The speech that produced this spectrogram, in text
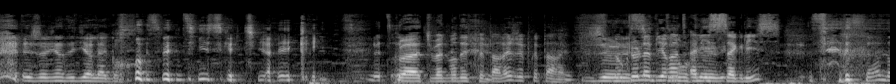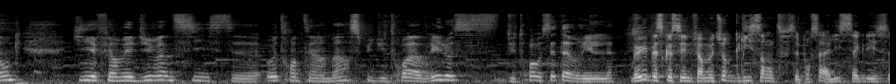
Et je viens de dire la grosse bêtise que tu as écrite. Quoi Tu m'as demandé de préparer, j'ai préparé. Je Donc le labyrinthe, Alice, le- ça glisse. C'est ça, donc. Qui est fermé du 26 euh, au 31 mars, puis du 3 avril au, du 3 au 7 avril. Bah oui, parce que c'est une fermeture glissante. C'est pour ça, Alice, ça glisse.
